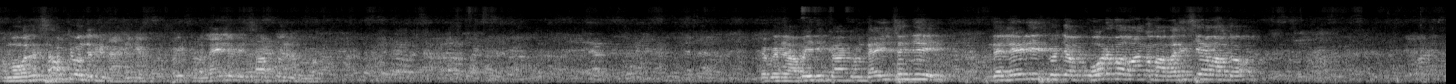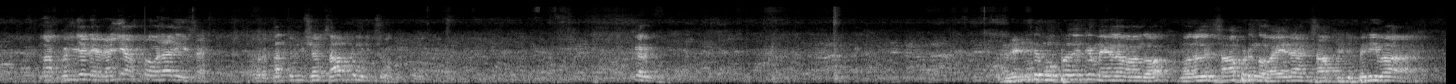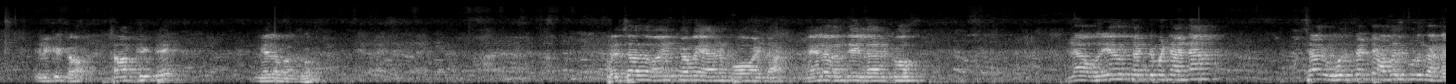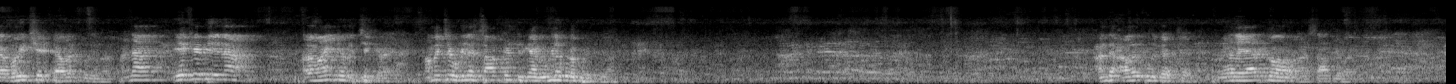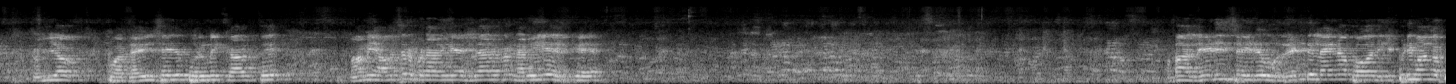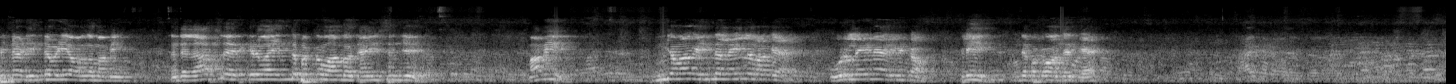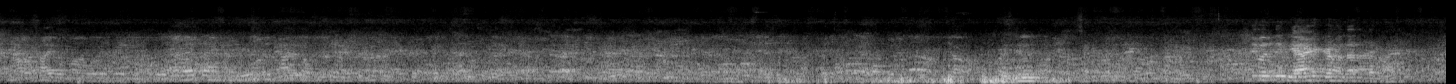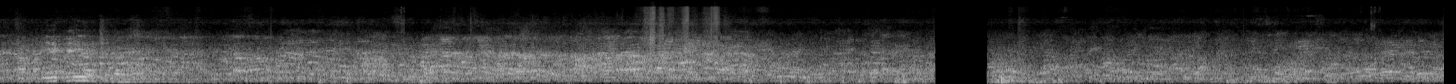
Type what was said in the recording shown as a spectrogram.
நம்ம வந்து சாப்பிட்டு வந்துருக்கேன். நீங்க போயிட்டு லைன்ல போய் சாப்பிட்டு வந்துருக்கோம் கொஞ்சம் அமைதி காக்கும் தயவு செஞ்சு இந்த லேடிஸ் கொஞ்சம் ஓரமா வாங்கம்மா வரிசையா வாங்க. நான் கொஞ்சம் நேரம். ஐயா அப்ப வராதீங்க சார் ஒரு பத்து நிமிஷம் சாப்பிட்டு முடிச்சுவோம் ரெண்டு முப்பதுக்கு மேல வாங்க. முதல்ல சாப்பிடுங்க வயதான சாப்பிட்டுட்டு பெரியவா இருக்கட்டும். சாப்பிட்டுட்டு மேல வாங்க. பிரசாதம் வாங்கிக்காம யாரும் போக வேண்டாம். மேல வந்து எல்லாருக்கும் அண்ணா ஒரே ஒரு தட்டு மட்டும் அண்ணா. சார் ஒரு தட்டு அவர் கொடுங்க அந்த ஒயிட் ஷர்ட் அவர் கொடுங்க. அண்ணா ஏகேபி அண்ணா அதை வாங்கிக்க வச்சுக்கிறேன். அமைச்சர் உள்ள சாப்பிட்டுட்டு இருக்காரு உள்ள கூட போயிட்டுலாம் அந்த அவர் கொடுத்தாச்சு. வேற யாருக்கும் சாப்பிடுவார் கொஞ்சம் தயவு செய்து பொறுமை காத்து மாமி அவசரப்படாதீங்க. எல்லாருக்கும் நிறைய இருக்கு. அப்பா லேடிஸ் சைடு ஒரு ரெண்டு லைனா போகாதீங்க. இப்படி வாங்க பின்னாடி இந்த வழியா வாங்க மாமி. இந்த லாஸ்ட்ல இருக்கிறவா இந்த பக்கம் வாங்க தயவு செஞ்சு. மாமி இங்க வாங்க இந்த லைன்ல வாங்க. ஒரு லைனா இருக்கட்டும். ப்ளீஸ் இந்த பக்கம் வந்திருக்கேன். இது வந்து வியாழக்கிழமை தான் தருவோம் ஆமா இது கையில் வச்சுக்கோங்க.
